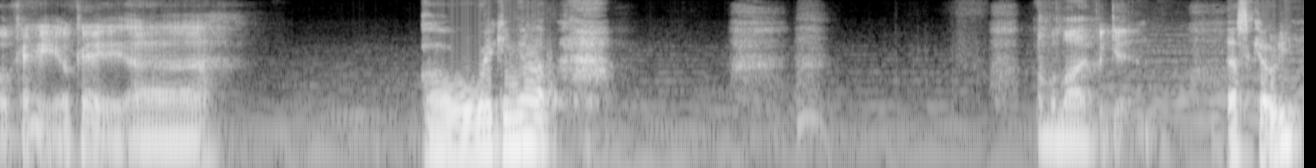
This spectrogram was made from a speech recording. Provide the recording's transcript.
Okay, okay. Uh, Oh, we're waking up. I'm alive again. That's Cody?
